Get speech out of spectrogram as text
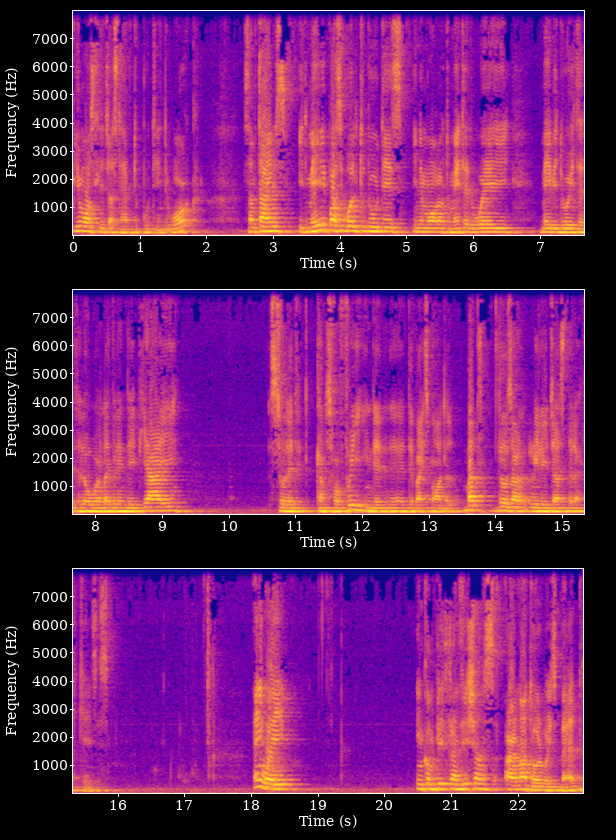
you mostly just have to put in the work. Sometimes it may be possible to do this in a more automated way, maybe do it at a lower level in the API, so that it comes for free in the, the device model. But those are really just the lucky cases. Anyway, incomplete transitions are not always bad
